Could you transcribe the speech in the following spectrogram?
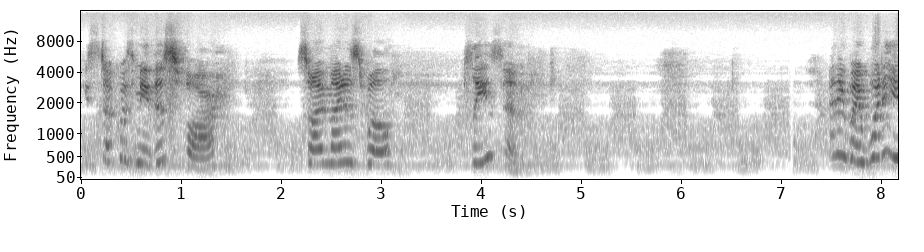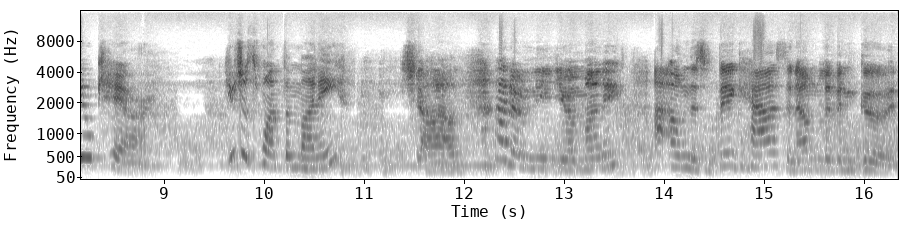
He stuck with me this far, so I might as well please him. Anyway, what do you care? You just want the money. Child, I don't need your money. I own this big house and I'm living good.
